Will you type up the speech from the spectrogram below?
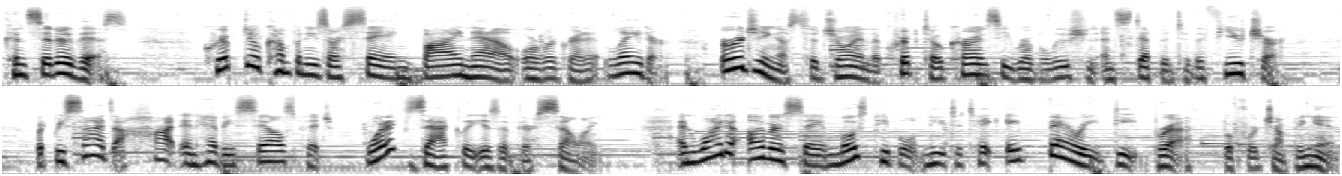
Consider this. Crypto companies are saying buy now or regret it later, urging us to join the cryptocurrency revolution and step into the future. But besides a hot and heavy sales pitch, what exactly is it they're selling? And why do others say most people need to take a very deep breath before jumping in?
